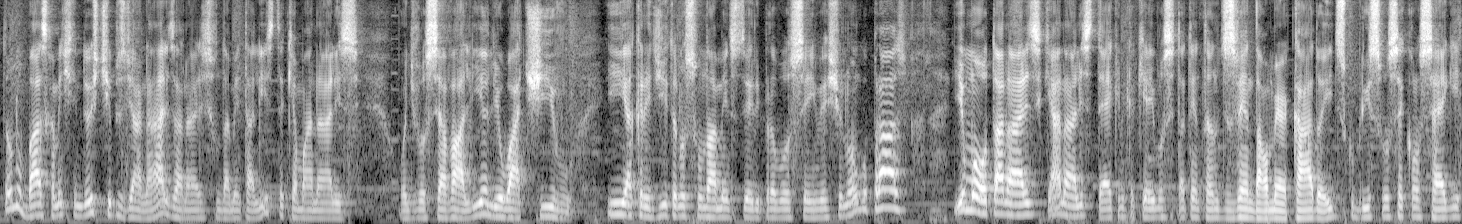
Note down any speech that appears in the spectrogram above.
Então, no, basicamente, tem dois tipos de análise. A análise fundamentalista, que é uma análise onde você avalia ali o ativo e acredita nos fundamentos dele para você investir no longo prazo. E uma outra análise que é a análise técnica, que aí você está tentando desvendar o mercado aí, descobrir se você consegue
